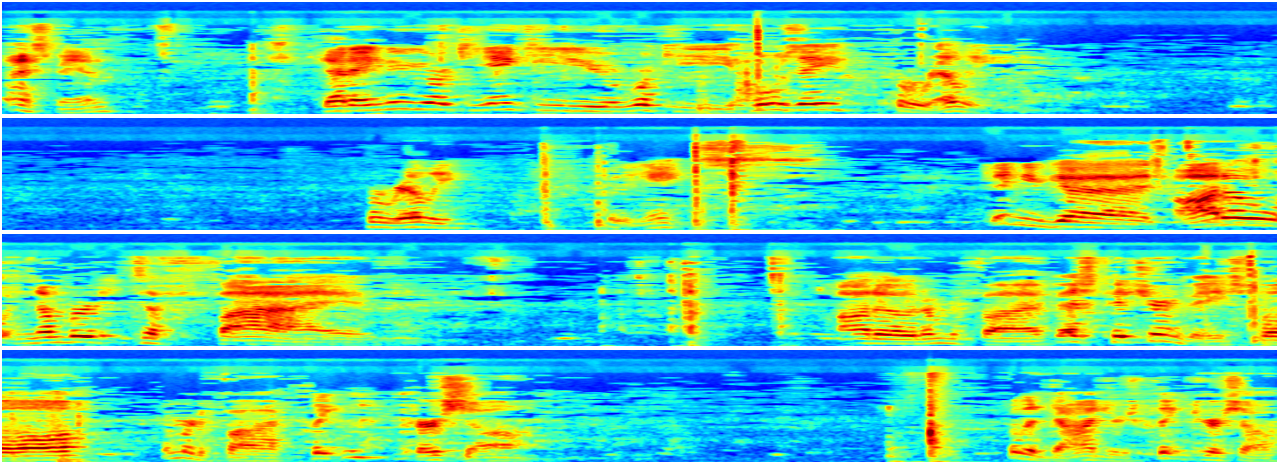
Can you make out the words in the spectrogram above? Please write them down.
Nice, man. Got a New York Yankee rookie, Jose Pirela. Pirela for the Yanks. Then you got auto numbered to five. Auto number five. Best pitcher in baseball. Number to five. Clayton Kershaw. For the Dodgers. Clayton Kershaw.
